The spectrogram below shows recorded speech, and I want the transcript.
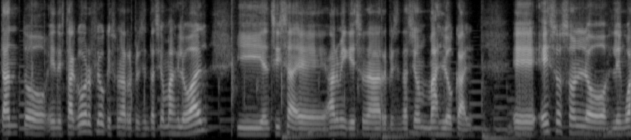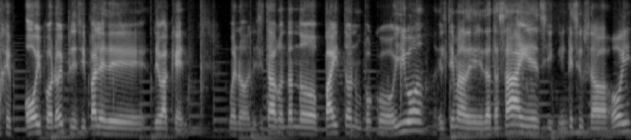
tanto en Stack Overflow, que es una representación más global, y en CISA eh, Army, que es una representación más local. Eh, esos son los lenguajes hoy por hoy principales de, de backend. Bueno, les estaba contando Python, un poco Ivo, el tema de data science y en qué se usaba hoy.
